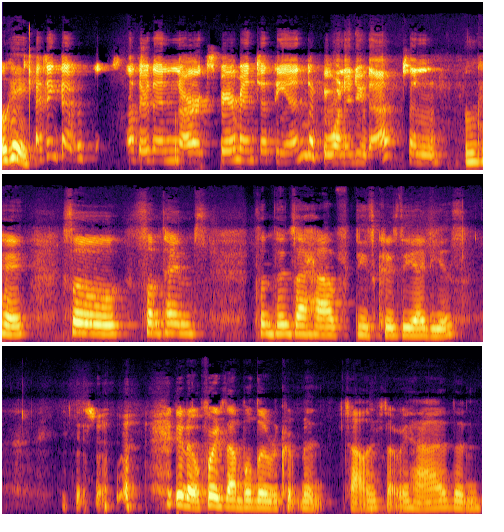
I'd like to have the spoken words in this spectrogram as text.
Okay. I think that was other than our experiment at the end, if we want to do that. And okay, so sometimes, sometimes I have these crazy ideas. you know, for example, the recruitment challenge that we had, and,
